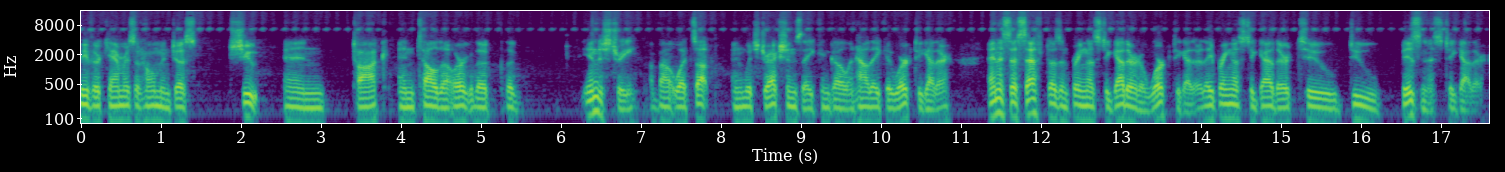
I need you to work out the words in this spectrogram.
leave their cameras at home and just shoot and talk and tell the or the, the industry about what's up and which directions they can go and how they could work together. NSSF doesn't bring us together to work together. They bring us together to do business together.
